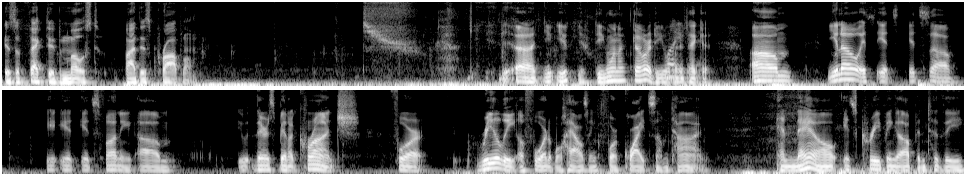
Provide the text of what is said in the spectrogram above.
is affected most by this problem? Uh, you, you, you, do you want to go or do you want me to take it? Um, you know, it's it's it's uh, it, it it's funny. Um, it- there's been a crunch for really affordable housing for quite some time, and now it's creeping up into the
